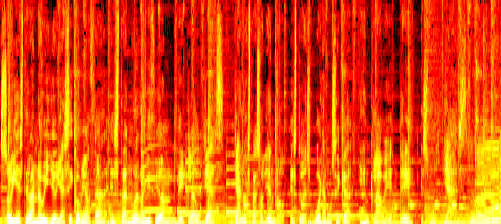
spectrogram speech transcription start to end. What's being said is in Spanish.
Soy Esteban Novillo y así comienza esta nueva edición de Cloud Jazz. Ya lo estás oyendo, esto es buena música en clave de smooth jazz.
